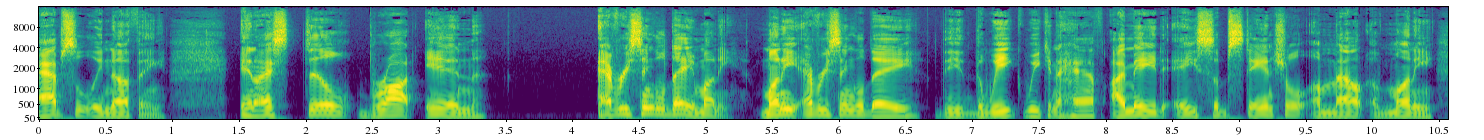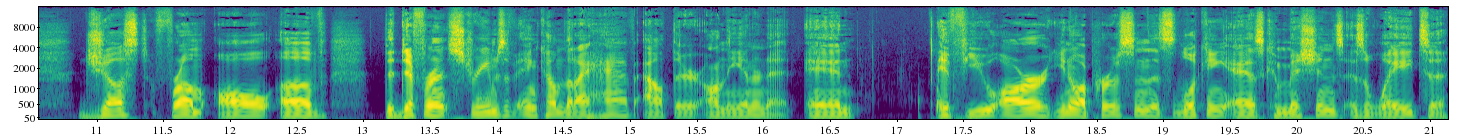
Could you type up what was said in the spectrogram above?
absolutely nothing. And I still brought in every single day money. Money every single day, the the week, week and a half. I made a substantial amount of money just from all of the different streams of income that I have out there on the internet. And if you are you know a person that's looking as commissions as a way to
